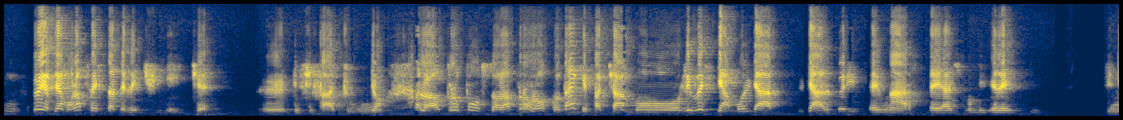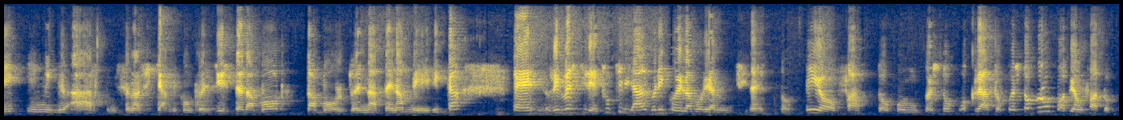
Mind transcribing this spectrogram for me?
noi abbiamo la festa delle ciliegie eh, che si fa a giugno. Allora ho proposto alla Proloco, dai che facciamo, rivestiamo gli, ar- gli alberi, è un'arte, adesso non mi viene Knitting Art, mi sembra si chiami, comunque esiste da, mor- da molto, è nata in America, è rivestire tutti gli alberi con i lavori all'uncinetto. Io ho, fatto con questo, ho creato questo gruppo, abbiamo fatto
